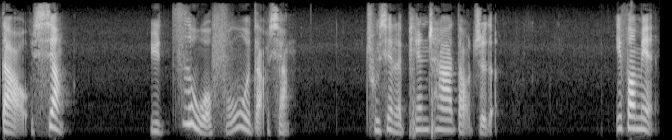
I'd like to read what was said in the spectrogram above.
导向与自我服务导向出现了偏差导致的。一方面，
